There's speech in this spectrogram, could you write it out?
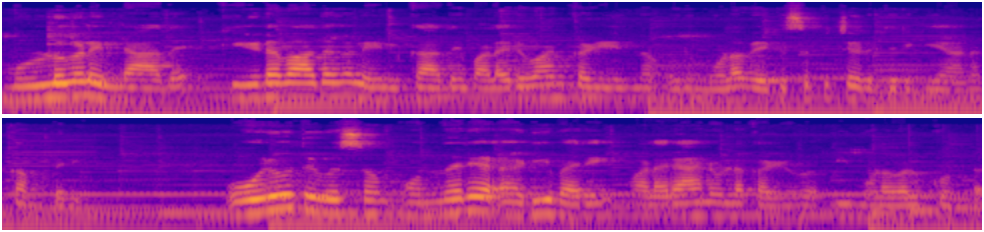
മുള്ളുകളില്ലാതെ കീടബാധകൾ ഏൽക്കാതെ വളരുവാൻ കഴിയുന്ന ഒരു മുള വികസിപ്പിച്ചെടുത്തിരിക്കുകയാണ് കമ്പനി. ഓരോ ദിവസവും ഒന്നര അടി വരെ വളരാനുള്ള കഴിവ് ഈ മുളകൾക്കുണ്ട്.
